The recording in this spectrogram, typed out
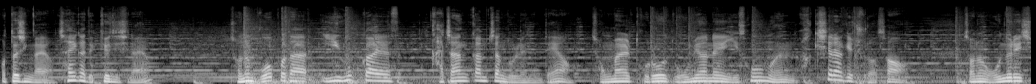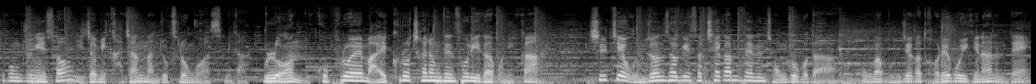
어떠신가요? 차이가 느껴지시나요? 저는 무엇보다 이 효과에서 가장 깜짝 놀랐는데요. 정말 도로 노면의 이 소음은 확실하게 줄어서 저는 오늘의 시공 중에서 이 점이 가장 만족스러운 것 같습니다. 물론 고프로의 마이크로 촬영된 소리이다 보니까 실제 운전석에서 체감되는 정도보다 뭔가 문제가 덜해 보이긴 하는데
